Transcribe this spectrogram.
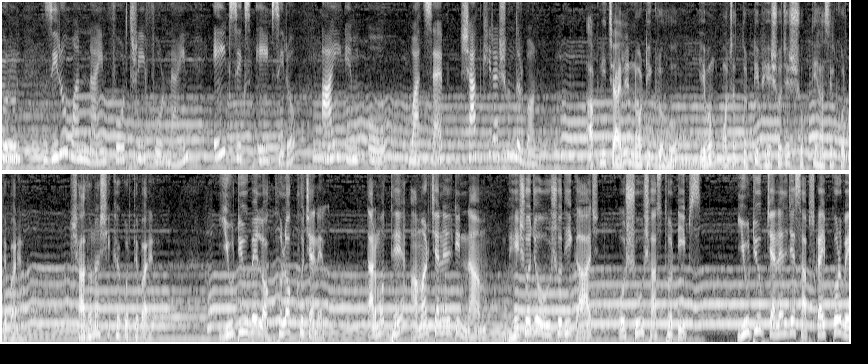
করুন zero one nine four three four nine eight six eight zero IMO WhatsApp, Satkhira, Sundarban. আপনি চাইলে নটি গ্রহ এবং পঁচাত্তরটি ভেষজের শক্তি হাসিল করতে পারেন, সাধনা শিক্ষা করতে পারেন। ইউটিউবে লক্ষ লক্ষ চ্যানেল তার মধ্যে আমার চ্যানেলটির নাম ভেষজ ঔষধি গাছ ও সুস্বাস্থ্য টিপস। ইউটিউব চ্যানেল যে সাবস্ক্রাইব করবে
